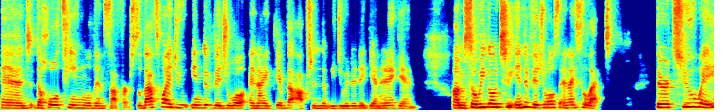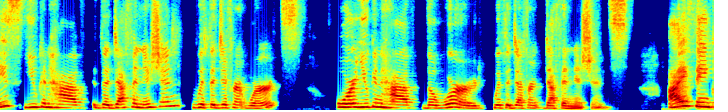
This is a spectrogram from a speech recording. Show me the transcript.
and the whole team will then suffer. So that's why I do individual and I give the option that we do it again and again. Um, so we go to individuals and I select. There are two ways you can have the definition with the different words, or you can have the word with the different definitions. I think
